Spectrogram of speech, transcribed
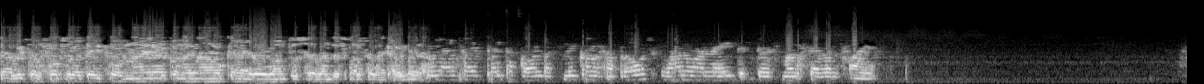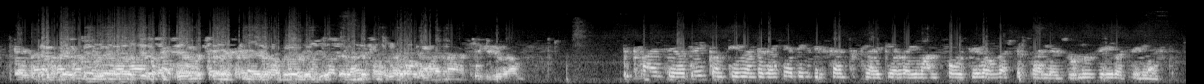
Yeah, Victor Foxtrot 849, Aircon now Cairo 127 decimal 7, καλημέρα. 295 Delta contact Mykonos approach 118 decimal 75. Five zero three, continue under the heading descent to flight LA one four zero, West Australia Zulu zero three.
